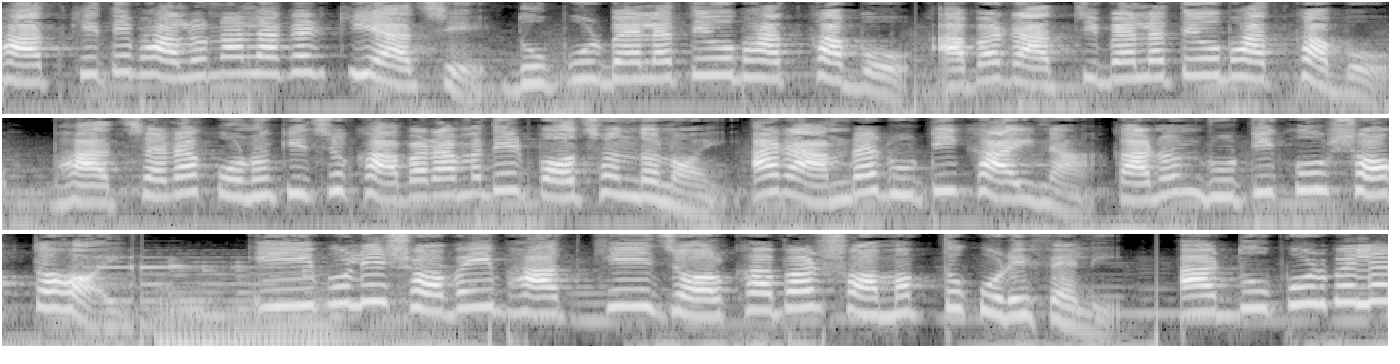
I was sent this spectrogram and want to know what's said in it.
ভাত খেতে ভালো না লাগার কি আছে? দুপুর বেলাতেও ভাত খাব, আবার রাত্রি বেলাতেও ভাত খাব। ভাত ছাড়া কোনো কিছু খাবার আমাদের পছন্দ নয়। আর আমরা রুটি খাই না, কারণ রুটি খুব শক্ত হয়। এই বলে সবাই ভাত খেয়ে জলখাবার সমাপ্ত করে ফেলে। আর দুপুরবেলা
